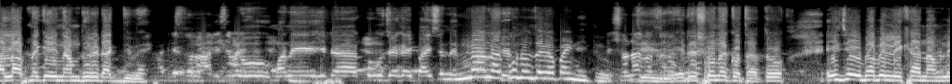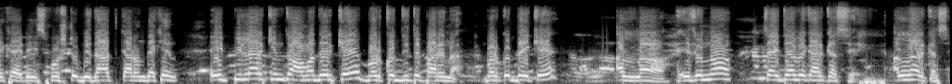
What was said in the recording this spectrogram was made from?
আল্লাহ আপনাকে এই নাম ধরে ডাক দিবে। তো মানে এটা কোন জায়গায় পাইছেন না না কোনো জায়গায় পাইনি তো। এটা শোনা কথা। তো এই যে এইভাবে লেখা নাম লেখা এটা স্পষ্ট বিদাত। কারণ দেখেন এই পিলার কিন্তু আমাদেরকে বরকত দিতে পারে না। বরকত দেয় কে? আল্লাহ। এই জন্য চাইতে হবে কার কাছে? আল্লাহর কাছে।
